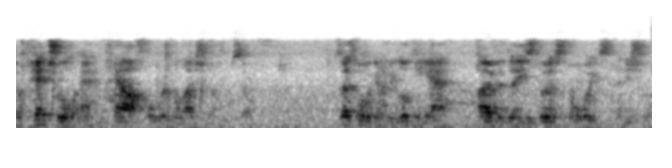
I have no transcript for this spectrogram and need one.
perpetual and powerful revelation of himself. So that's what we're going to be looking at over these first four weeks initially.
